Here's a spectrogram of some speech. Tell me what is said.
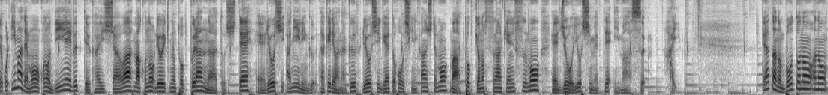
で、これ今でもこの DAV っていう会社は、まあ、この領域のトップランナーとして、えー、量子アニーリングだけではなく、量子ゲート方式に関しても、まあ、特許の出願件数も、えー、上位を占めています。はい。で、あとあの、冒頭のあの、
